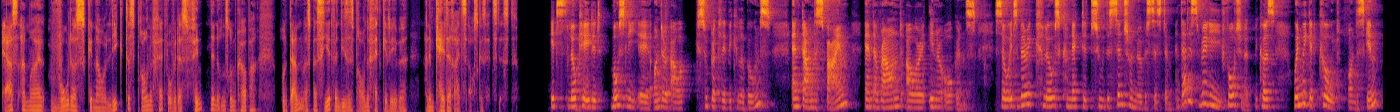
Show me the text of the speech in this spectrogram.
erst einmal, wo das genau liegt, das braune Fett, wo wir das finden in unserem Körper. Und dann, was passiert, wenn dieses braune Fettgewebe einem Kältereiz ausgesetzt ist. It's located mostly uh, under our supraclavicular bones. and down the spine and around our inner organs. So it's very close connected to the central nervous system. And that is really fortunate because when we get cold on the skin,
